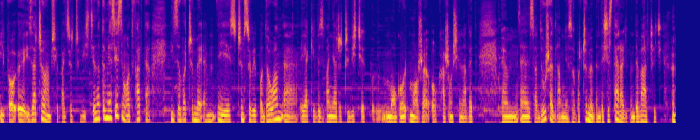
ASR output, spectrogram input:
i, po, e, i zaczęłam się bać rzeczywiście. Natomiast jestem otwarta i zobaczymy, z czym sobie podołam, e, jakie wyzwania rzeczywiście mogą, może okażą się nawet za duże dla mnie. Zobaczymy, będę się starać, będę walczyć.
